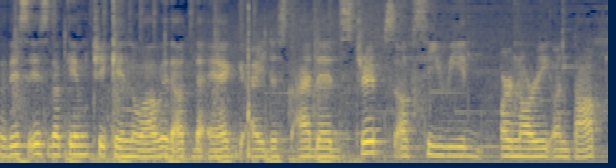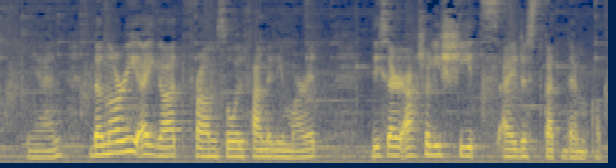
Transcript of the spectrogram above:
So this is the kimchi quinoa without the egg. I just added strips of seaweed or nori on top. Yan. The nori I got from Soul Family Mart. These are actually sheets. I just cut them up.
